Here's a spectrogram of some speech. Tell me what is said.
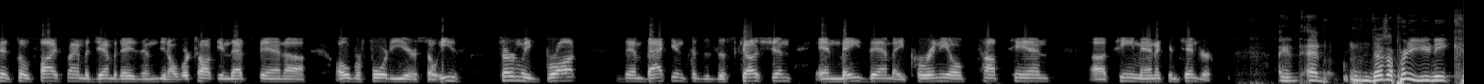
since those Phi Slama Jama days, and you know we're talking that's been uh, over 40 years. So he's certainly brought them back into the discussion and made them a perennial top 10 uh, team and a contender. And, and, there's a pretty unique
